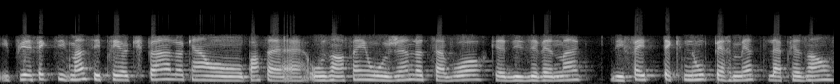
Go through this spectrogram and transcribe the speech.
Et puis effectivement, c'est préoccupant là, quand on pense à- aux enfants et aux jeunes là, de savoir que des événements, des fêtes techno permettent la présence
